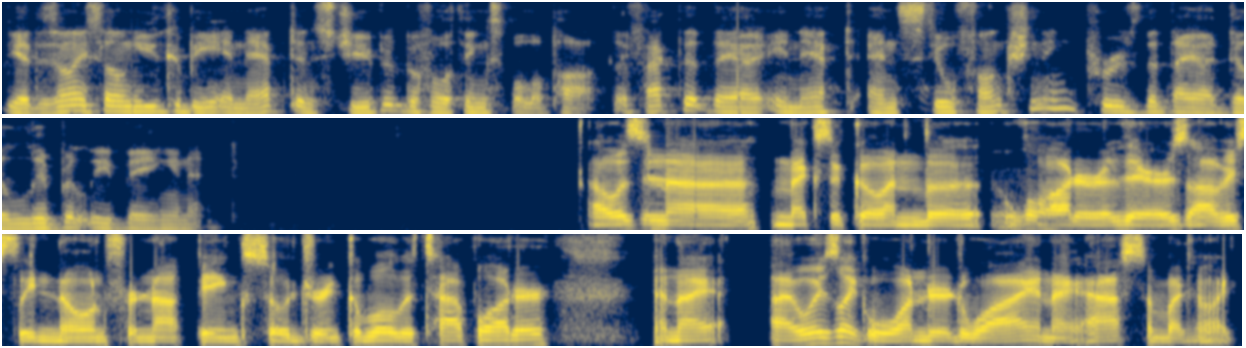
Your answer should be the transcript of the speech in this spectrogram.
Yeah, there's only so long you could be inept and stupid before things fall apart. The fact that they are inept and still functioning proves that they are deliberately being inept. I was in uh, Mexico, and the water there is obviously known for not being so drinkable, the tap water. And I, I always like wondered why. And I asked somebody like,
